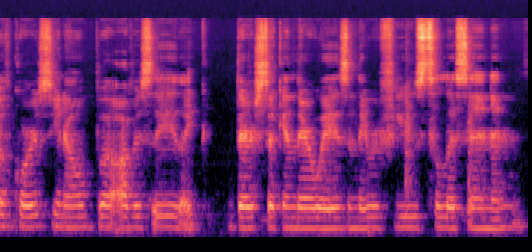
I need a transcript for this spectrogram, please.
of course, you know, but obviously, like, they're stuck in their ways and they refuse to listen and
